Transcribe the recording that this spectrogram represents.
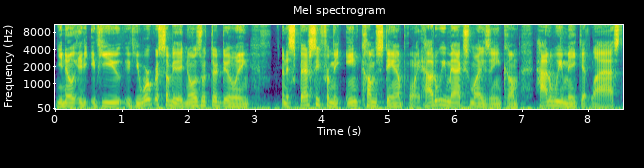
You know, if, if you if you work with somebody that knows what they're doing, and especially from the income standpoint, how do we maximize income? How do we make it last?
